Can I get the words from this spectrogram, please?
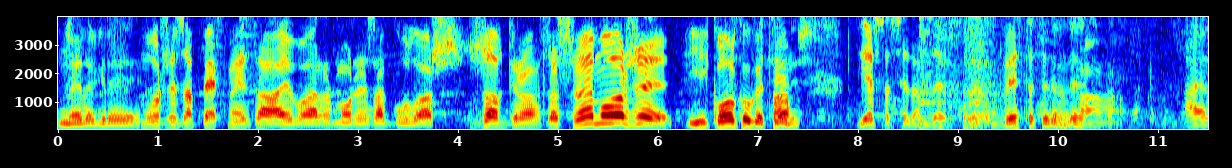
ne da greje. Može za pekmez, za ajvar, može za gulaš, za gra, za sve može. I koliko ga ceniš? 270. 270. A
